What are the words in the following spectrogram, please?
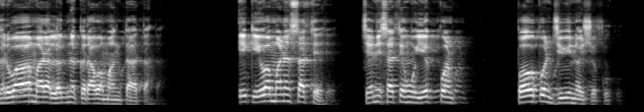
ઘરવાળા મારા લગ્ન કરાવવા માંગતા હતા. એક એવા માણસ સાથે, જેની સાથે હું એક પણ પવ પણ જીવી ન શકું.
